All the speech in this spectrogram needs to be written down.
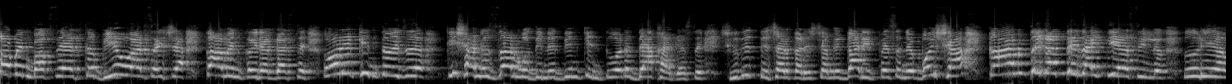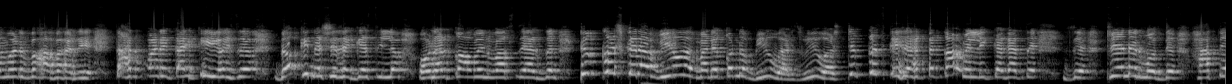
কমেন্ট বক্সে আজকে ভিউয়ার্স এসে কমেন্ট কইরা গেছে। ওরে কিন্তু ওই যে কিষানের জন্মদিনের দিন কিন্তু ওরে দেখা গেছে। সুদীপ্ত সরকারের সঙ্গে গাড়ির পেছনে বৈশা কানতে কানতে যাইতে আসিল। ওরে আমার বাবা রে তারপরে কাই কি হয়েছে দক্ষিণেশ্বরে গেছিল। ওনার কমেন্ট বক্সে একজন টুকুস করে ভিউ মানে কোনো ভিউয়ার্স ভিউয়ার্স টুকুস করে একটা কমেন্ট লিখে গেছে যে, ট্রেনের মধ্যে হাতে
